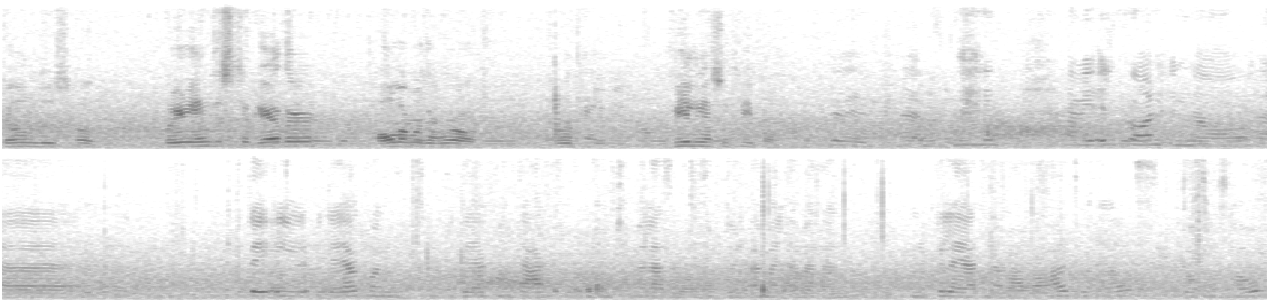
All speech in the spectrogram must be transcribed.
don't lose hope. We're in this together all over the world. We're billions of people. Good. يقول لكم آه، بده يقول- بده اياكم بده اياكم تعرفوا انه انتم ما لازم تفقدوا الامل ابدا انه كلياتنا مع بعض what else don't lose hope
